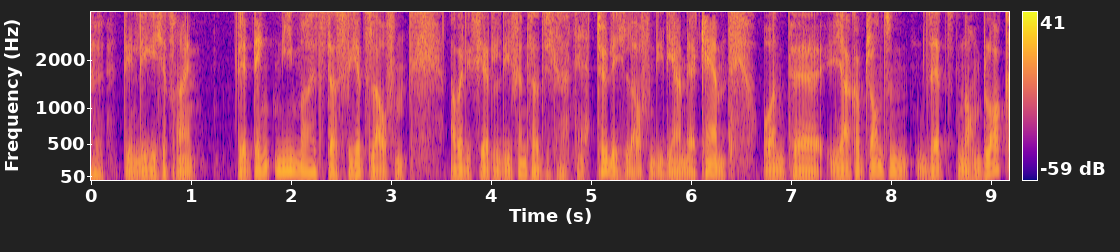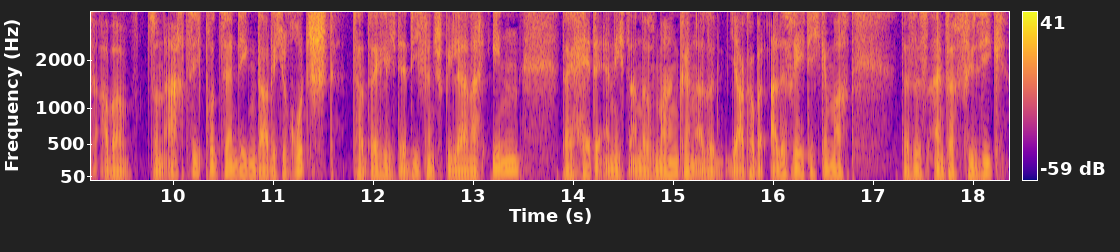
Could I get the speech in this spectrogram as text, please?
den lege ich jetzt rein der denkt niemals, dass wir jetzt laufen. Aber die Seattle Defense hat sich gesagt, natürlich laufen die, die haben ja Cam. Und äh, Jakob Johnson setzt noch einen Block, aber so einen 80-prozentigen, dadurch rutscht tatsächlich der Defense-Spieler nach innen. Da hätte er nichts anderes machen können. Also Jakob hat alles richtig gemacht. Das ist einfach Physik.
